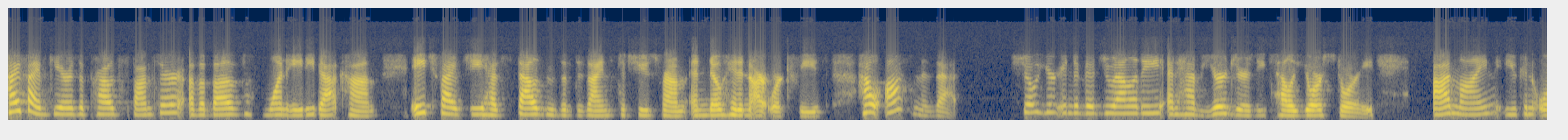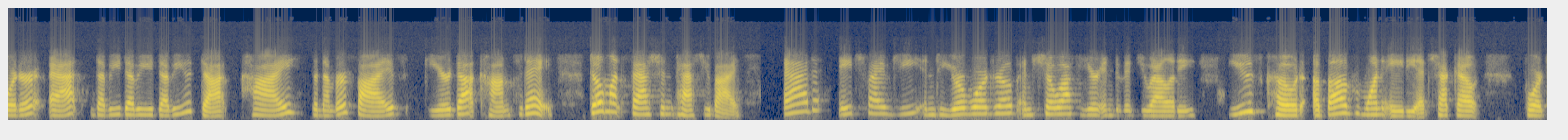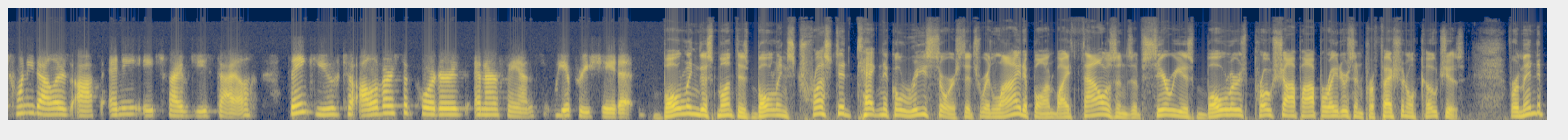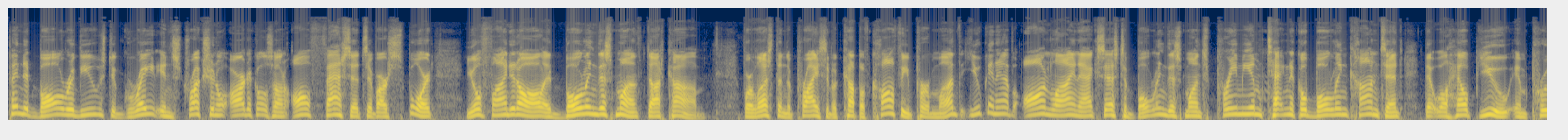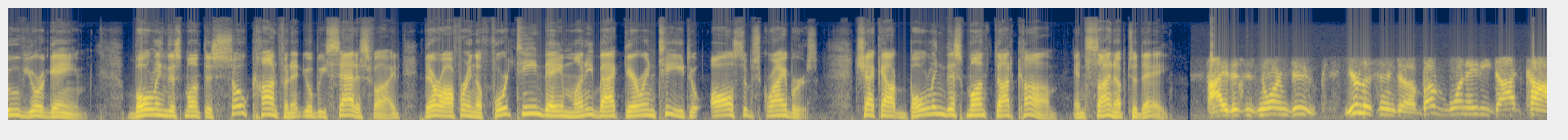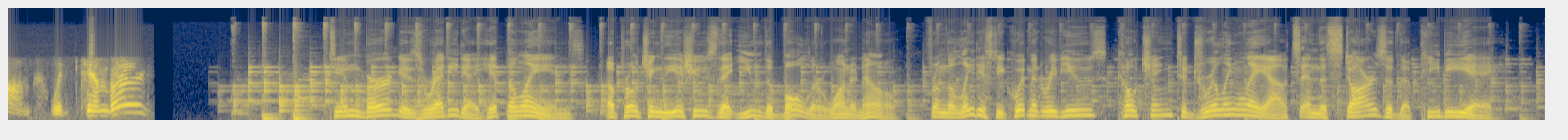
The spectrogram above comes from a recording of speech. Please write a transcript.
High Five Gear is a proud sponsor of Above180.com. H5G has thousands of designs to choose from and no hidden artwork fees. How awesome is that? Show your individuality and have your jersey tell your story. Online, you can order at www.high, the number five, gear.com today. Don't let fashion pass you by. Add H5G into your wardrobe and show off your individuality. Use code above 180 at checkout for $20 off any H5G style. Thank you to all of our supporters and our fans. We appreciate it. Bowling this month is bowling's trusted technical resource that's relied upon by thousands of serious bowlers, pro shop operators, and professional coaches. From independent ball reviews to great instructional articles on all facets of our sport, you'll find it all at bowlingthismonth.com. For less than the price of a cup of coffee per month, you can have online access to Bowling This Month's premium technical bowling content that will help you improve your game. Bowling this month is so confident you'll be satisfied, they're offering a 14 day money back guarantee to all subscribers. Check out bowlingthismonth.com and sign up today. Hi, this is Norm Duke. You're listening to Above180.com with Tim Berg. Tim Berg is ready to hit the lanes, approaching the issues that you, the bowler, want to know. From the latest equipment reviews, coaching, to drilling layouts, and the stars of the PBA.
